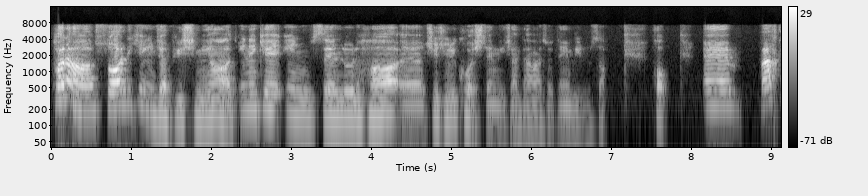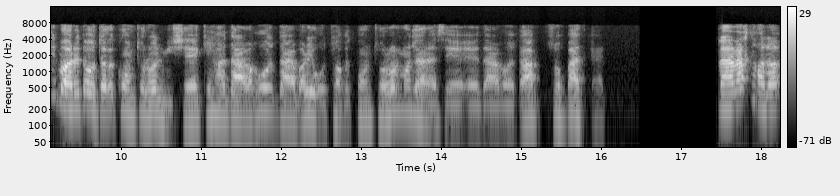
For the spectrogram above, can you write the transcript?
حالا سوالی که اینجا پیش میاد اینه که این سلول ها چجوری کشته میشن توسط این ویروس ها خب وقتی وارد اتاق کنترل میشه که در واقع درباره اتاق کنترل ما جلسه در واقع قبل صحبت کردیم. و وقتی حالا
